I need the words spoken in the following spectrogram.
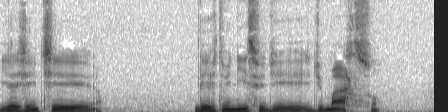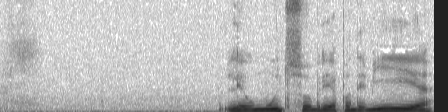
E a gente, desde o início de, de março, leu muito sobre a pandemia,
